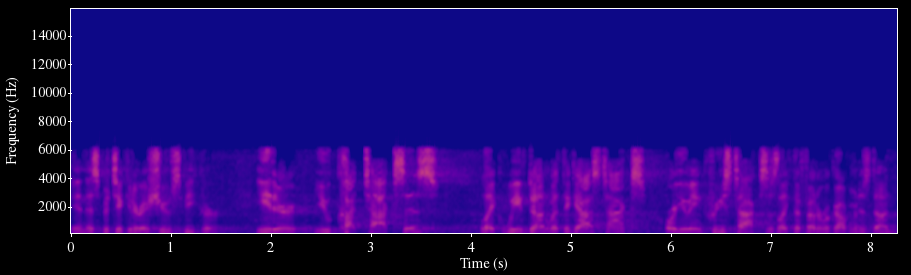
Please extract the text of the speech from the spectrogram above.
in this particular issue, Speaker. Either you cut taxes, like we've done with the gas tax, or you increase taxes, like the federal government has done.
